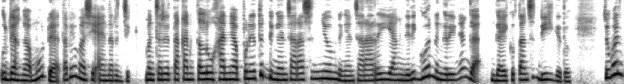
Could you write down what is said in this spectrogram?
udah nggak muda tapi masih energik. Menceritakan keluhannya pun itu dengan cara senyum dengan cara riang. Jadi gue dengerinnya nggak nggak ikutan sedih gitu. Cuman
